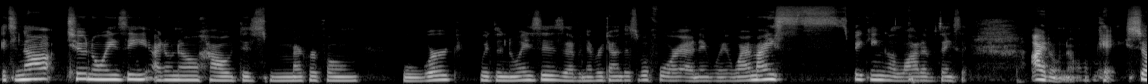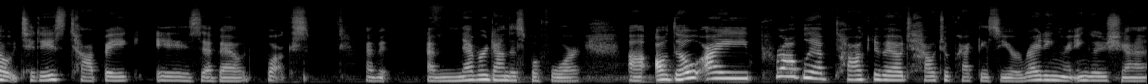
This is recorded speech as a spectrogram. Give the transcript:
it's not too noisy. I don't know how this microphone will work with the noises. I've never done this before. Anyway, why am I speaking a lot of things? I don't know. Okay, so today's topic is about books. I've I've never done this before. Uh, although I probably have talked about how to practice your writing or English uh,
